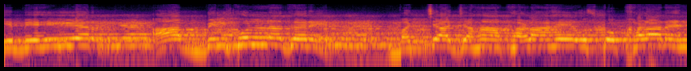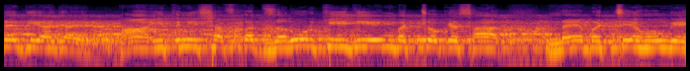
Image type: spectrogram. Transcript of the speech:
ये बिहेवियर आप बिल्कुल ना करें। बच्चा जहाँ खड़ा है, उसको खड़ा रहने दिया जाए। हाँ इतनी शफकत ज़रूर कीजिए इन बच्चों के साथ। नए बच्चे होंगे,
